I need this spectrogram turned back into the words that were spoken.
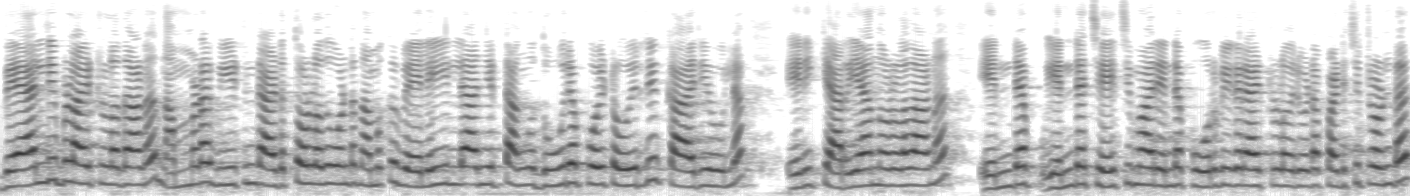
വാല്യുബിൾ ആയിട്ടുള്ളതാണ്. നമ്മുടെ വീട്ടിന്റെ അടുത്തുള്ളത് കൊണ്ട് നമുക്ക് വിലയില്ലാഞ്ഞിട്ട് അങ്ങ് ദൂരെ പോയിട്ട് ഒരു കാര്യവുമില്ല. എനിക്കറിയാമെന്നുള്ളതാണ് എന്റെ എന്റെ ചേച്ചിമാർ എന്റെ പൂർവികരായിട്ടുള്ളവരിവിടെ പഠിച്ചിട്ടുണ്ട്.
